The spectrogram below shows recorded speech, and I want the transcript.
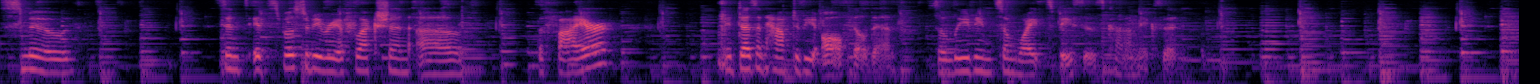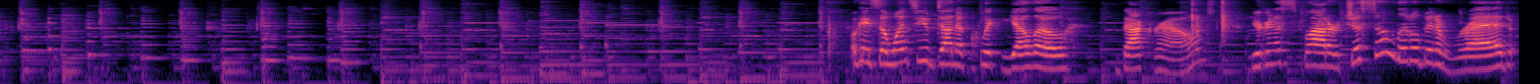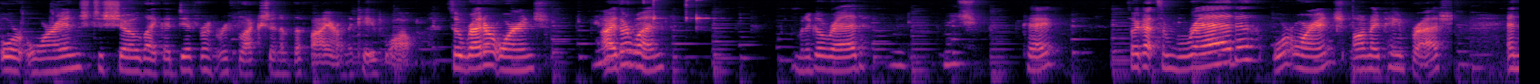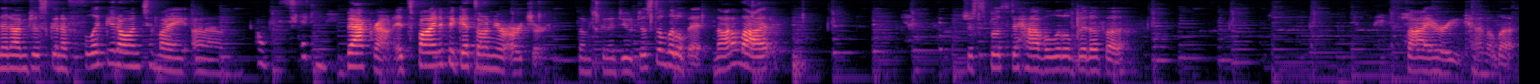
smooth since it's supposed to be a reflection of the fire it doesn't have to be all filled in. So leaving some white spaces kind of makes it okay so once you've done a quick yellow background you're gonna splatter just a little bit of red or orange to show like a different reflection of the fire on the cave wall. So red or orange, either one. I'm gonna go red, okay? So I got some red or orange on my paintbrush, and then I'm just gonna flick it onto my um, Oh, background. It's fine if it gets on your archer. So I'm just gonna do just a little bit, not a lot. Just supposed to have a little bit of a fiery kind of look.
